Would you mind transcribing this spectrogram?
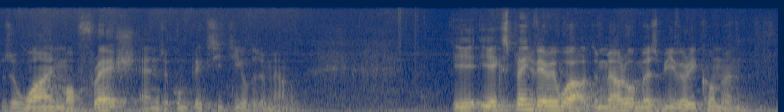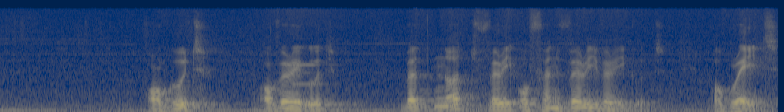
the wine more fresh and the complexity of the Merlot. He, he explained very well, the Merlot must be very common or good or very good, but not very often very, very good or great.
